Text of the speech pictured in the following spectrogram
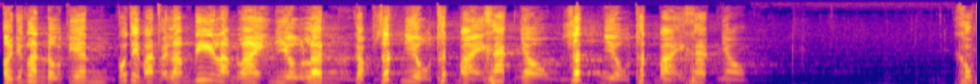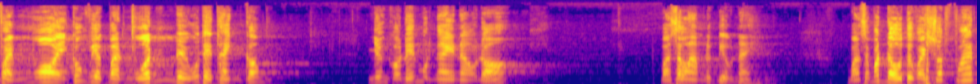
Ở những lần đầu tiên, có thể bạn phải làm đi làm lại nhiều lần, gặp rất nhiều thất bại khác nhau, rất nhiều thất bại khác nhau. Không phải mọi công việc bạn muốn đều có thể thành công, nhưng có đến một ngày nào đó bạn sẽ làm được điều này. Bạn sẽ bắt đầu từ vạch xuất phát.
